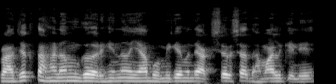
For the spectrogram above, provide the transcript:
प्राजक्ता हणमगर हिनं या भूमिकेमध्ये अक्षरशः धमाल केली आहे.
